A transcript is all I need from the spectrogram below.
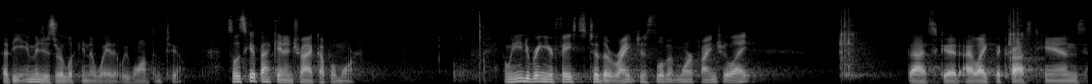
that the images are looking the way that we want them to. So let's get back in and try a couple more. And we need to bring your face to the right just a little bit more, find your light. That's good. I like the crossed hands.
